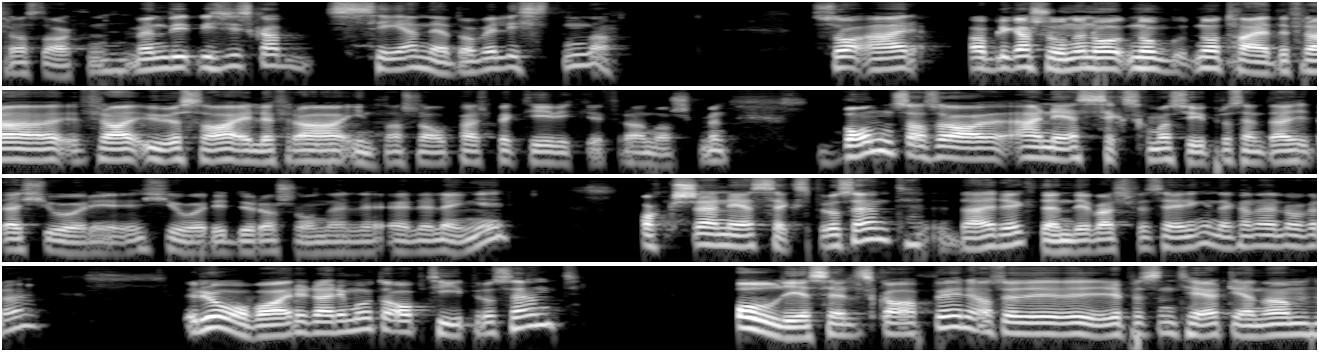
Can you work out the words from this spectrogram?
fra, starten. Men hvis vi skal se nedover listen, da, så er obligasjoner Nå, nå, nå tar jeg det fra, fra, USA eller fra internasjonalt perspektiv, ikke fra norsk. Men bonds altså, er ned 6,7 det er, det er 20 år i, 20 år i durasjon eller, eller, lenger. Aksjer er ned 6% Der røk den diversifiseringen, det kan jeg love deg. Råvarer derimot er opp 10 Oljeselskaper, altså representert gjennom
